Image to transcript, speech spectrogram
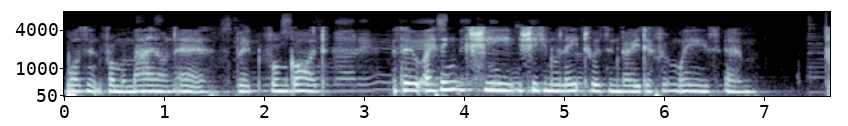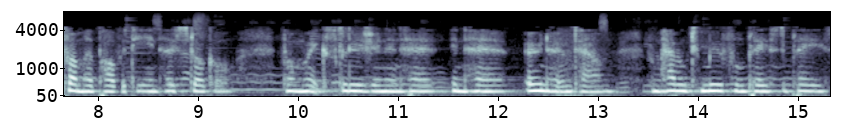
wasn't from a man on earth but from God. So I think she she can relate to us in very different ways um, from her poverty and her struggle from her exclusion in her in her own hometown from having to move from place to place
